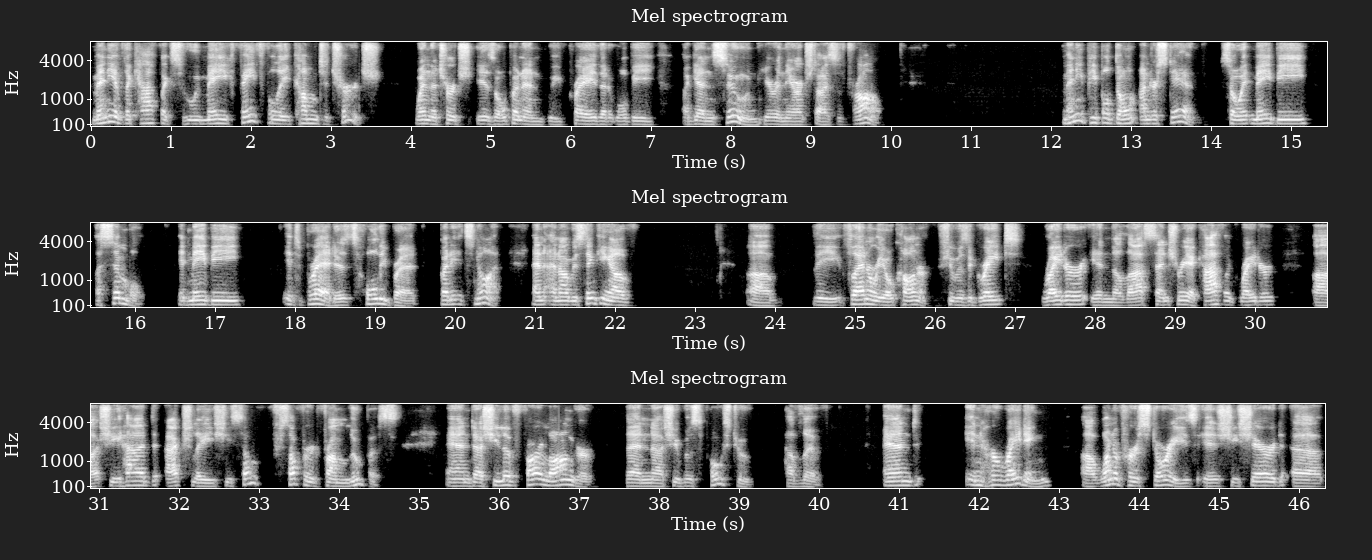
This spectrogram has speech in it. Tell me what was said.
many of the Catholics who may faithfully come to church when the church is open, and we pray that it will be again soon here in the Archdiocese of Toronto, many people don't understand. So it may be a symbol, it may be it's bread, it's holy bread, but it's not. And, and I was thinking of uh, the Flannery O'Connor. She was a great writer in the last century, a Catholic writer. Uh, she had actually, she some, suffered from lupus and uh, she lived far longer than uh, she was supposed to have lived. And in her writing, uh, one of her stories is she shared uh,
